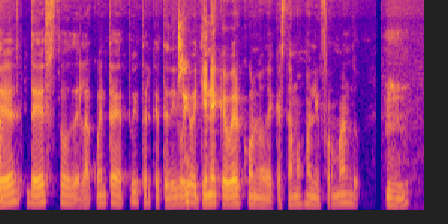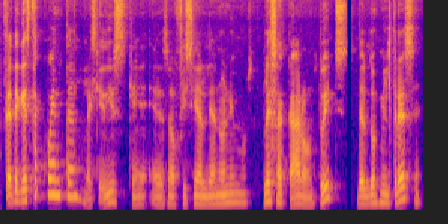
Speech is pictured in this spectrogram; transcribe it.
de, de, esto de la cuenta de Twitter que te digo yo, y tiene que ver con lo de que estamos mal informando. Fíjate que esta cuenta, la que dice que es oficial de Anonymous, le sacaron tweets del 2013.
